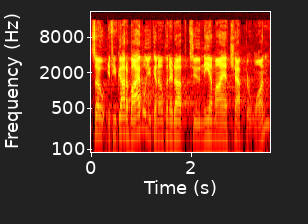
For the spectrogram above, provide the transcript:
So if you've got a Bible, you can open it up to Nehemiah chapter 1,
